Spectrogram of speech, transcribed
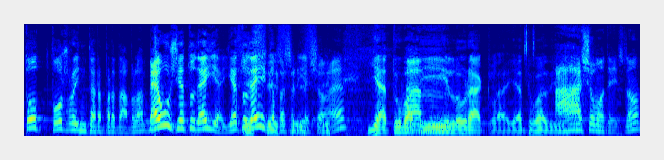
tot fos reinterpretable. Veus? Ja t'ho deia, ja t'ho deia que passaria això, eh? Ja t'ho va Am, dir l'oracle, ja t'ho va dir. Ah, això mateix, no?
